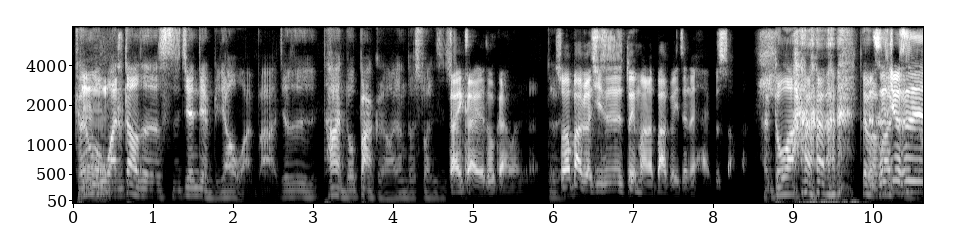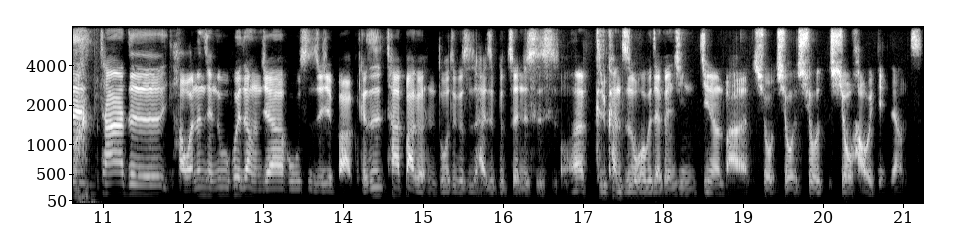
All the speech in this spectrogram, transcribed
可能我玩到的时间点比较晚吧，就是它很多 bug 好像都算是该改的都改完了。对，说到 bug，其实对马的 bug 也真的还不少。很多啊？可是就是它的好玩的程度会让人家忽视这些 bug，可是它 bug 很多，这个是还是不争的事实哦。那就看之后会不会再更新，尽量把它修修修修好一点这样子。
